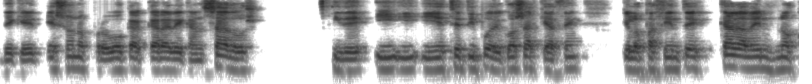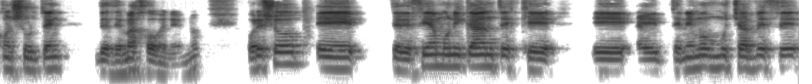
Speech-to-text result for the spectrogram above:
de que eso nos provoca cara de cansados y, de, y este tipo de cosas que hacen que los pacientes cada vez nos consulten desde más jóvenes. ¿no? Por eso eh, te decía Mónica antes que eh, eh, tenemos muchas veces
